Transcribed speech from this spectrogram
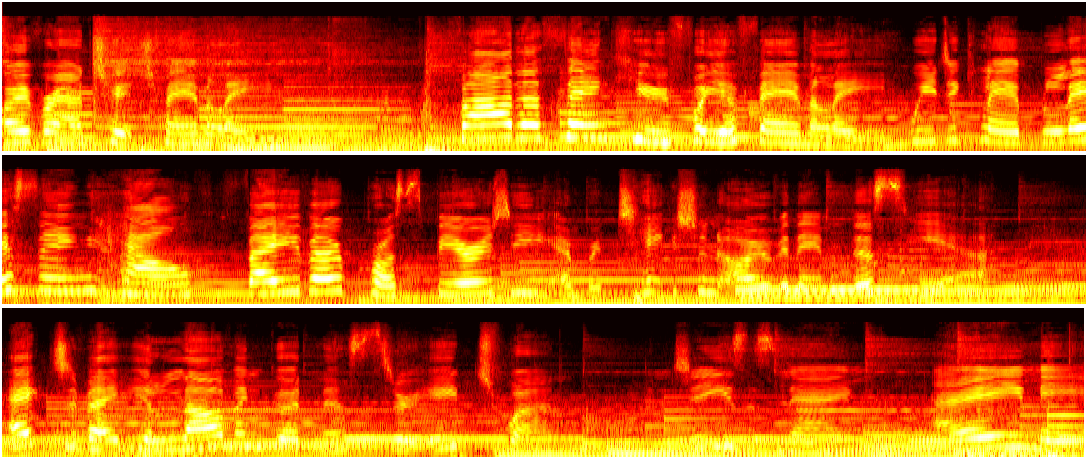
over our church family. Father, thank you for your family. We declare blessing, health, favor, prosperity, and protection over them this year. Activate your love and goodness through each one. In Jesus' name, amen.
